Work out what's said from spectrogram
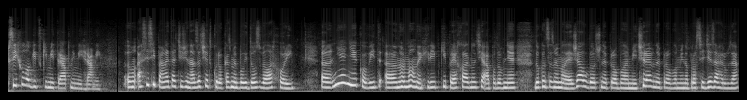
psychologickými trápnymi hrami. Ehm, asi si pamätáte, že na začiatku roka sme boli dosť veľa chorí. Ehm, nie, nie COVID, normálne chrípky, prechladnutia a podobne. Dokonca sme mali aj žalúdočné problémy, črevné problémy, no proste dezahrúza.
